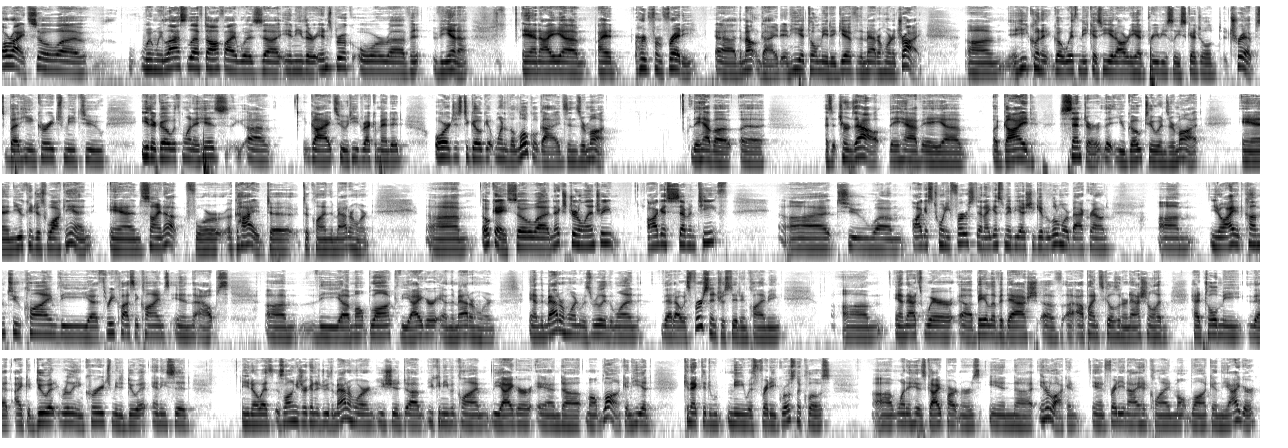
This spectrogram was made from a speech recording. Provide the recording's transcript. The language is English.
All right, so uh, when we last left off, I was uh, in either Innsbruck or uh, Vienna, and I um, I had heard from Freddie, uh, the mountain guide, and he had told me to give the Matterhorn a try. Um, he couldn't go with me because he had already had previously scheduled trips, but he encouraged me to either go with one of his uh, guides who he'd recommended, or just to go get one of the local guides in Zermatt. They have a, a as it turns out, they have a uh, a guide center that you go to in Zermatt, and you can just walk in and sign up for a guide to to climb the Matterhorn. Um, okay, so uh, next journal entry, August seventeenth uh, to um, August twenty first, and I guess maybe I should give a little more background. Um, you know, I had come to climb the uh, three classic climbs in the Alps um, the uh, Mont Blanc, the Eiger, and the Matterhorn. And the Matterhorn was really the one that I was first interested in climbing. Um, and that's where uh, Bela Vadasz of uh, Alpine Skills International had had told me that I could do it. Really encouraged me to do it, and he said, you know, as as long as you're going to do the Matterhorn, you should um, you can even climb the Eiger and uh, Mont Blanc. And he had connected me with Freddie Grossniklaus, uh, one of his guide partners in uh, Interlaken, and Freddie and I had climbed Mont Blanc and the Eiger.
